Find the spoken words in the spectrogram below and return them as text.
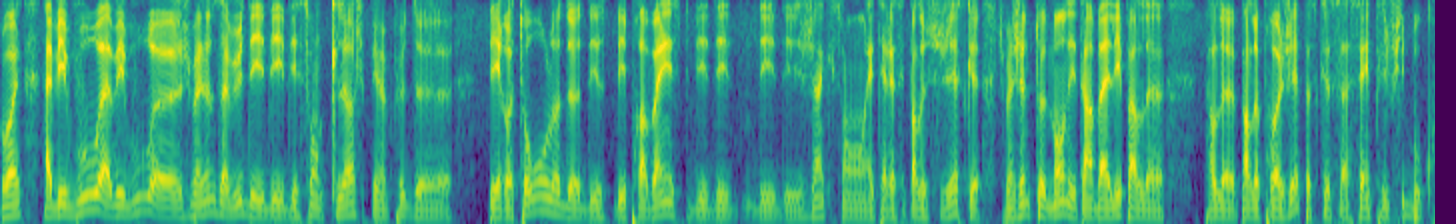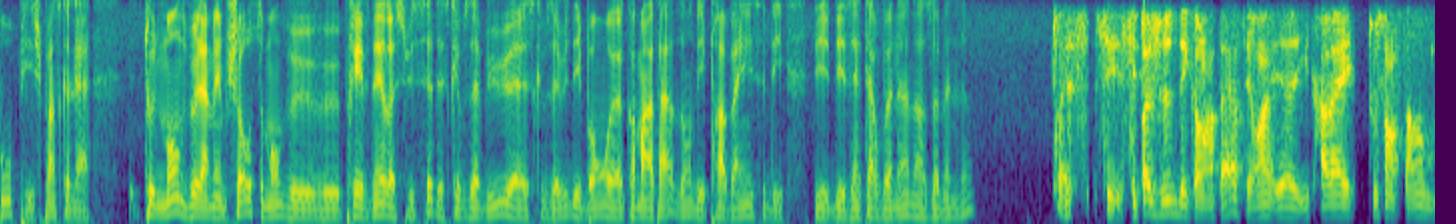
Oui. Avez-vous, avez-vous, j'imagine que vous avez eu des, des sons de cloche puis un peu de des retours de, des, provinces puis des, des, gens qui sont intéressés par le sujet? Est-ce que j'imagine tout le monde est emballé par le, par le, par le projet parce que ça simplifie beaucoup, puis je pense que tout le monde veut la même chose, tout le monde veut, prévenir le suicide. Est-ce que vous avez eu, est-ce que vous avez eu des bons euh, commentaires, disons, des provinces et des, des, intervenants dans ce domaine-là? C'est pas juste des commentaires, c'est vraiment, euh, ils travaillent tous ensemble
